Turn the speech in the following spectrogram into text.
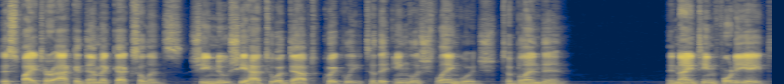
Despite her academic excellence, she knew she had to adapt quickly to the English language to blend in. In 1948,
